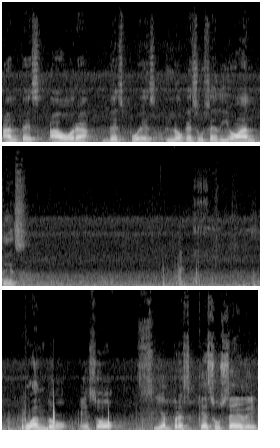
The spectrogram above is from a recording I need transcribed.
antes, ahora, después, lo que sucedió antes, cuando eso siempre es que sucede,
